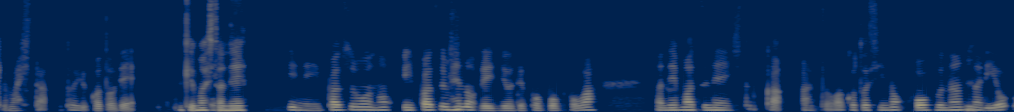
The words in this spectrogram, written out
けました。ということで、受けましたね。新年一発目の一発目のレジオでポポポは、まあ、年末年始とか、あとは今年の抱負なんなりを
